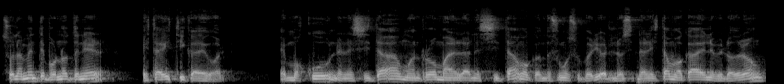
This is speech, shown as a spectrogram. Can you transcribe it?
solamente por no tener estadística de gol. En Moscú la necesitábamos, en Roma la necesitábamos cuando fuimos superiores, la necesitamos acá en el Velodrón,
